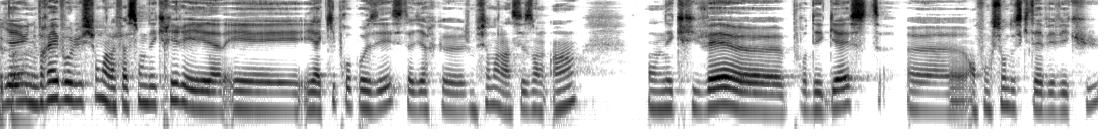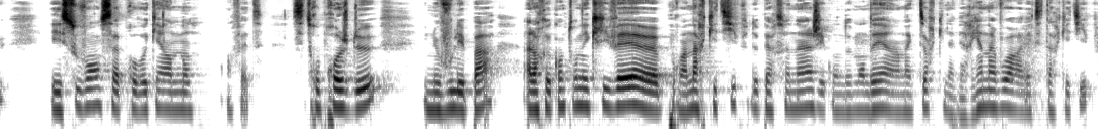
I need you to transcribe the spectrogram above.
il y a eu une vraie évolution dans la façon d'écrire et, et, et, à qui proposer. C'est-à-dire que je me souviens dans la saison 1, on écrivait pour des guests en fonction de ce qu'ils avaient vécu et souvent ça provoquait un nom en fait. C'est trop proche d'eux, ils ne voulaient pas. Alors que quand on écrivait euh, pour un archétype de personnage et qu'on demandait à un acteur qui n'avait rien à voir avec cet archétype,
